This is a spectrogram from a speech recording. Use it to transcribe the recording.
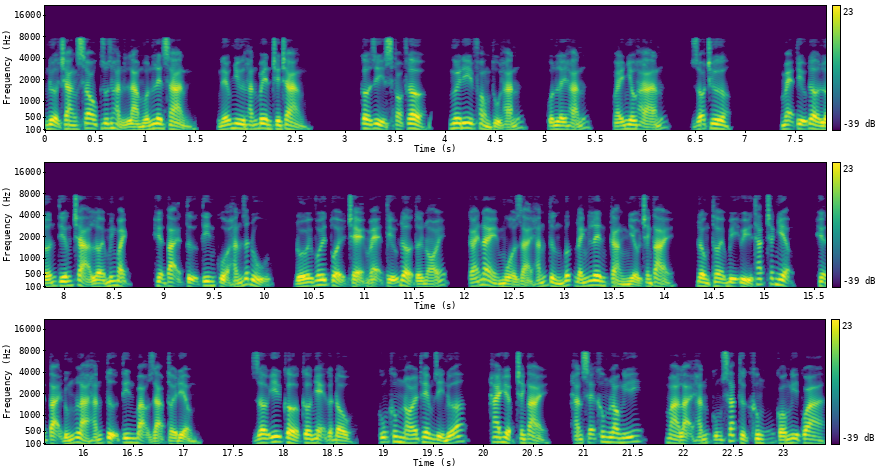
Nửa trang sau rút hẳn là muốn lên sàn nếu như hắn bên trên tràng. Cờ gì stoffer ngươi đi phòng thủ hắn quân lấy hắn quấy nhiêu hắn rõ chưa? Mẹ tiểu đờ lớn tiếng trả lời minh bạch hiện tại tự tin của hắn rất đủ đối với tuổi trẻ mẹ tiểu đờ tới nói cái này mùa giải hắn từng bước đánh lên càng nhiều tranh tài đồng thời bị ủy thác trách nhiệm hiện tại đúng là hắn tự tin bạo dạp thời điểm. Giờ y cờ cơ nhẹ gật đầu cũng không nói thêm gì nữa hai hiệp tranh tài hắn sẽ không lo nghĩ mà lại hắn cũng xác thực không có nghĩ qua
